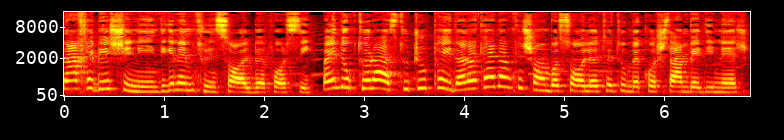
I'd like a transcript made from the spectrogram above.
نخه بشینین دیگه نمی‌تونین سوال بپرسی. من این دکتر رو از تو جوب پیدا نکردم که شما با سوالاتتون به کشتن بدینش.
